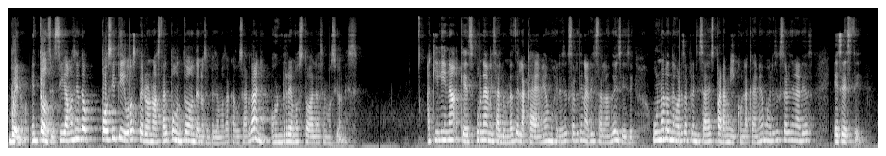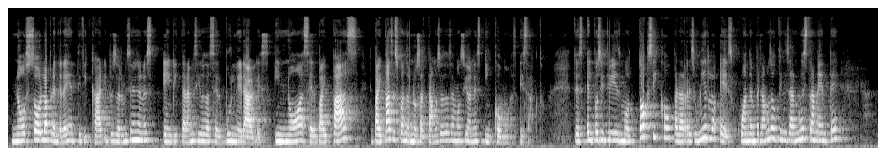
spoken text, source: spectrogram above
Bueno, entonces sigamos siendo positivos, pero no hasta el punto donde nos empecemos a causar daño. Honremos todas las emociones. Aquí Lina, que es una de mis alumnas de la Academia de Mujeres Extraordinarias, está hablando y dice, dice, uno de los mejores aprendizajes para mí con la Academia de Mujeres Extraordinarias es este, no solo aprender a identificar y procesar mis emociones e invitar a mis hijos a ser vulnerables y no hacer bypass. Bypass es cuando nos saltamos esas emociones incómodas, exacto. Entonces, el positivismo tóxico, para resumirlo, es cuando empezamos a utilizar nuestra mente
